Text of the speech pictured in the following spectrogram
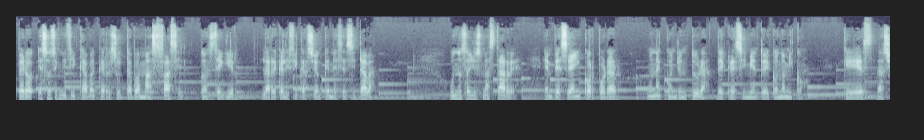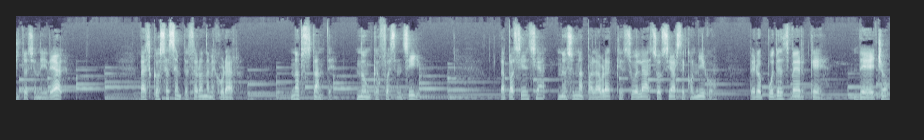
pero eso significaba que resultaba más fácil conseguir la recalificación que necesitaba. Unos años más tarde, empecé a incorporar una coyuntura de crecimiento económico, que es la situación ideal. Las cosas empezaron a mejorar. No obstante, nunca fue sencillo. La paciencia no es una palabra que suele asociarse conmigo, pero puedes ver que, de hecho,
